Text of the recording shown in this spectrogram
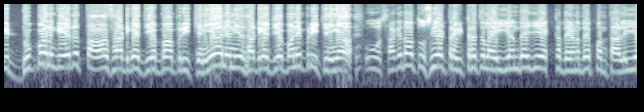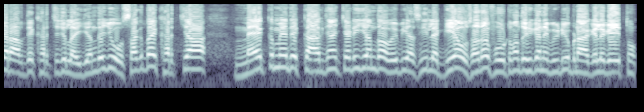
ਕਿ ਡੁੱਬਣਗੇ ਤੇ ਤਾਂ ਸਾਡੀਆਂ ਜੇਬਾਂ ਭਰੀਚਣੀਆਂ ਨੇ ਨਹੀਂ ਸਾਡੀਆਂ ਜੇਬਾਂ ਨਹੀਂ ਭਰੀਚਣੀਆਂ। ਹੋ ਸਕਦਾ ਤੁਸੀਂ ਇਹ ਟਰੈਕਟਰ ਚਲਾਈ ਜਾਂਦੇ ਜੇ ਇੱਕ ਦਿਨ ਦੇ 45000 ਆਪਦੇ ਖਰਚੇ ਚ ਲਾਈ ਜਾਂਦੇ ਜੇ ਹੋ ਸਕਦਾ ਇਹ ਖਰਚਾ ਮਹਿਕਮੇ ਦੇ ਕਾਗਜ਼ਾਂ ਚੜੀ ਜਾਂਦਾ ਹੋਵੇ ਵੀ ਅਸੀਂ ਲੱਗੇ ਆ ਹੋ ਸਕਦਾ ਫੋਟੋਆਂ ਤੁਸੀਂ ਕਹਿੰਦੇ ਵੀਡੀਓ ਬਣਾ ਕੇ ਲਗੇ ਇੱਥੋਂ।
